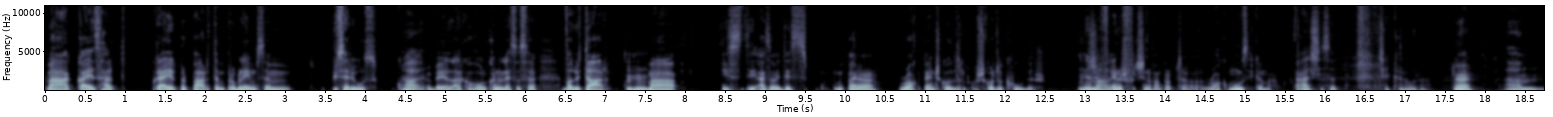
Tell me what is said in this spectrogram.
Ma questo è halt greier per parte un problema sem più serius con Ah. ah. bel alcohol, quando lesso se valutar. Mhm. Ma is also in this ein paar Rockband skol skol kudes. Ne mal. Einer verschiedene van proprio rock musica, ma. Ah, ist das ein... Checker ora. Ja. Um,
